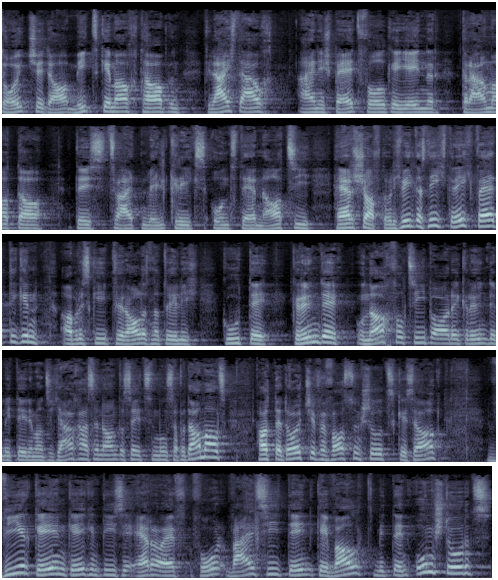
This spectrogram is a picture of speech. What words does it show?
Deutsche da mitgemacht haben. Vielleicht auch eine Spätfolge jener Traumata des Zweiten Weltkriegs und der Nazi-Herrschaft. Aber ich will das nicht rechtfertigen, aber es gibt für alles natürlich gute Gründe und nachvollziehbare Gründe, mit denen man sich auch auseinandersetzen muss. Aber damals hat der deutsche Verfassungsschutz gesagt, wir gehen gegen diese RAF vor, weil sie den Gewalt mit dem Umsturz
